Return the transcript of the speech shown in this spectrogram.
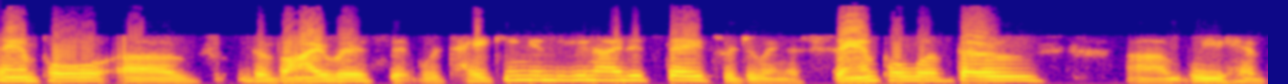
sample of the virus that we're taking in the United States. We're doing a sample of those. Um, we have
